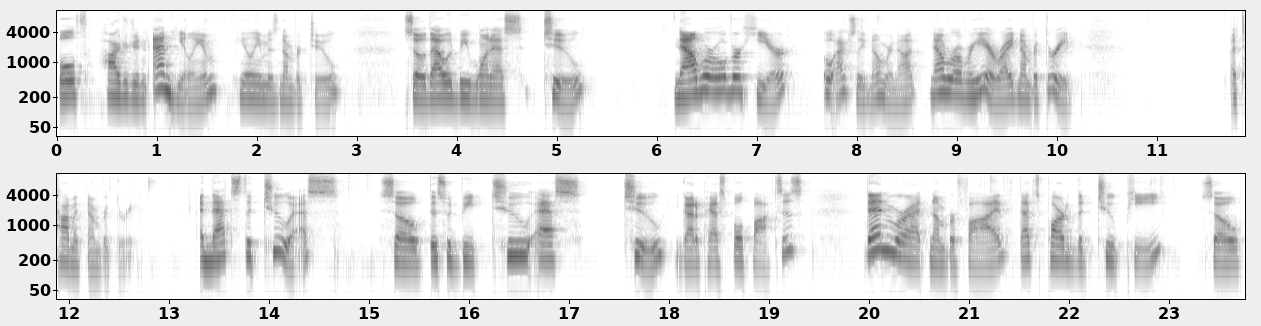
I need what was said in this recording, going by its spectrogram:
both hydrogen and helium. Helium is number 2. So that would be 1s2. Now we're over here. Oh, actually, no, we're not. Now we're over here, right? Number 3. Atomic number 3. And that's the 2s. So this would be 2s2. You got to pass both boxes. Then we're at number 5. That's part of the 2p. So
